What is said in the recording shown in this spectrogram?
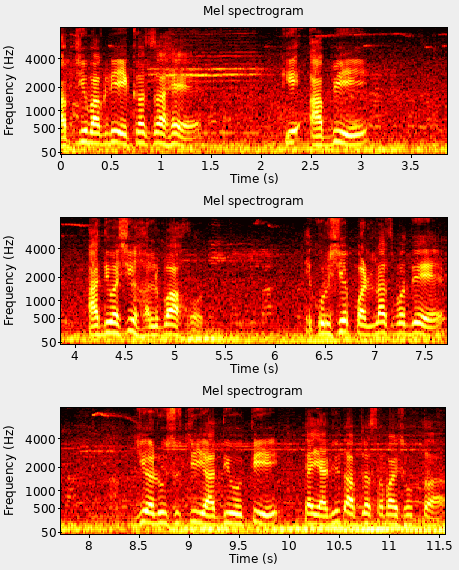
आमची मागणी एकच आहे की आम्ही आदिवासी हलवा आहोत. एकोणीसशे पन्नासमध्ये जी अनुसूची यादी होती त्या यादीत आमचा समावेश होता.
